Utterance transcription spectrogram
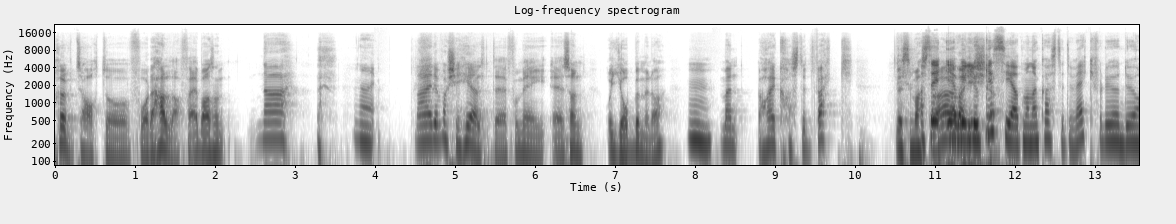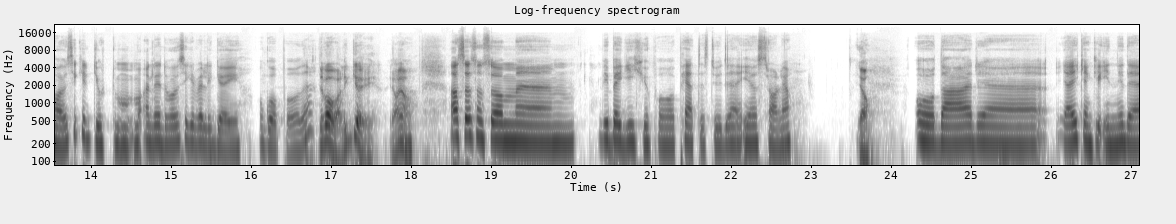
prøvd så hardt å få det heller, for jeg bare sånn Nei, Nei. nei det var ikke helt uh, for meg uh, sånn å jobbe med, da. Mm. Men har jeg kastet vekk Altså, jeg vil jo ikke? si at man har kastet det vekk, for du, du har jo sikkert gjort Eller det var jo sikkert veldig gøy å gå på det. Det var veldig gøy. Ja, ja. Altså sånn som eh, Vi begge gikk jo på PT-studiet i Australia. Ja. Og der eh, Jeg gikk egentlig inn i det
